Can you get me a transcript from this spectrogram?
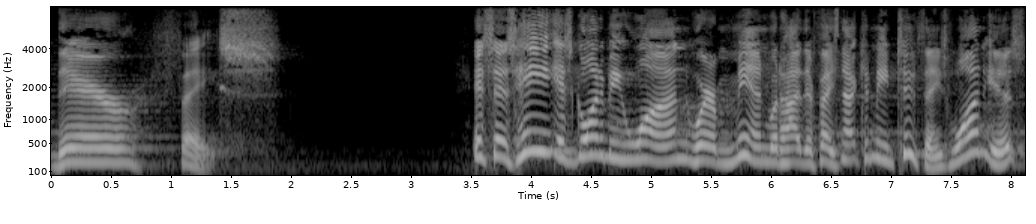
their face. It says he is going to be one where men would hide their face. Now, it can mean two things. One is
